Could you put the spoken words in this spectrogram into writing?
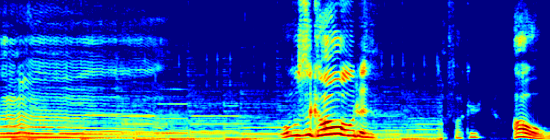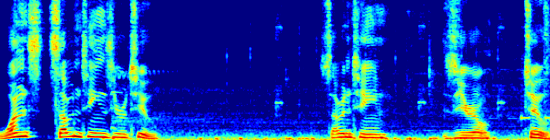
uh, what was the code? Fucker. Oh, one seventeen zero two. Seventeen zero two.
